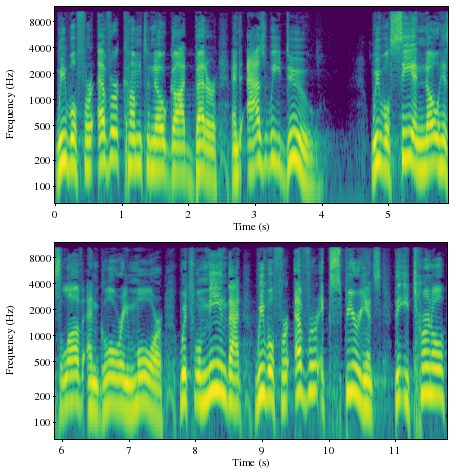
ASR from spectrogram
We will forever come to know God better, and as we do, we will see and know his love and glory more, which will mean that we will forever experience the eternal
